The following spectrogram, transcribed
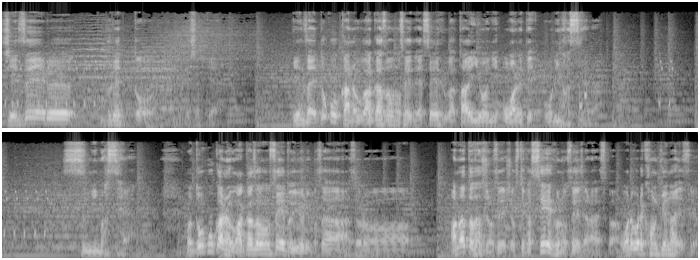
ジェゼール・ブレットでしたっけ現在どこかの若造のせいで政府が対応に追われておりますがな。すみません。まあ、どこかの若造のせいというよりもさ、その、あなたたちのせいでしょてか政府のせいじゃないですか。我々関係ないですよ。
